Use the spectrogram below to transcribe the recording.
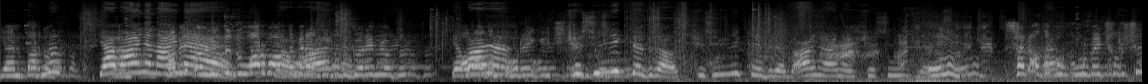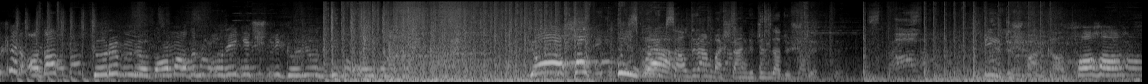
Yani pardon. Ya aynen Tabii aynen. önünde duvar vardı Ya biraz aynen. orada göremiyordu. Ya Ama aynen. adam oraya geçti. Kesinlikle biraz. Kesinlikle biraz. Aynen aynen kesinlikle. Oğlum sen adamı vurmaya çalışırken adam görünmüyordu ama adamın oraya geçtiğini görüyor gibi oldu. Yo hop. Spike saldıran başlangıcında düştü. Bir düşman kaldı. Ha ha.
